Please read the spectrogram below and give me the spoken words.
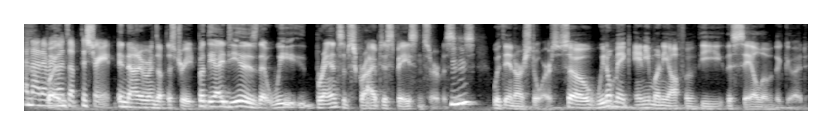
And not But- everyone's up the street. and not everyone's up the street. But the idea is that we brands subscribe to space and services within our stores. So we don't make any money off of the the sale of the good.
